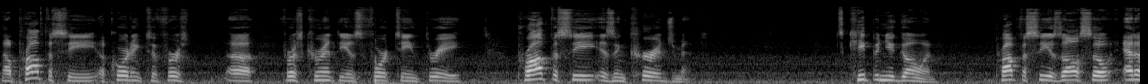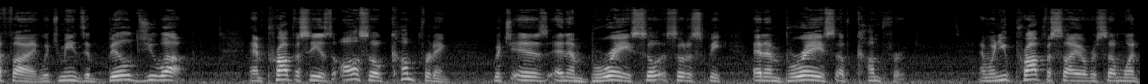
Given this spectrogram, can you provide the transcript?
Now, prophecy, according to First uh, 1 Corinthians 14:3, prophecy is encouragement. It's keeping you going. Prophecy is also edifying, which means it builds you up. And prophecy is also comforting, which is an embrace, so, so to speak, an embrace of comfort. And when you prophesy over someone,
